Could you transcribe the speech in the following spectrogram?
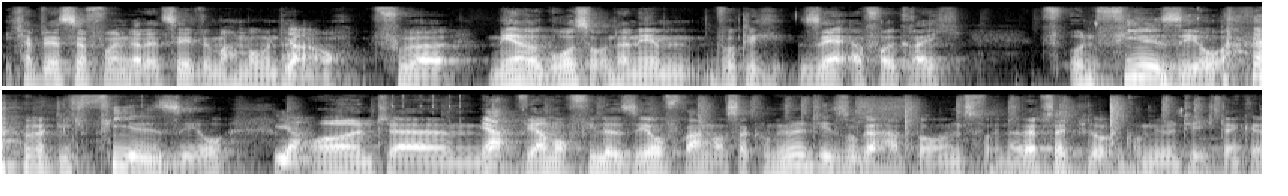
ich habe dir jetzt ja vorhin gerade erzählt, wir machen momentan Ja. auch für mehrere große Unternehmen wirklich sehr erfolgreich und viel SEO, wirklich viel SEO. Ja. Und ähm, ja, wir haben auch viele SEO-Fragen aus der Community so gehabt, bei uns in der Website-Piloten-Community. Ich denke,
